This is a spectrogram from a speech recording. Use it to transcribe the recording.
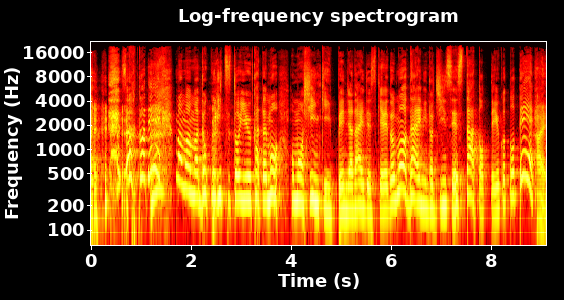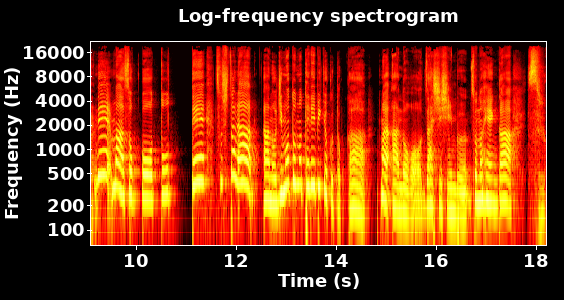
い、そこで、まあまあまあ、独立という方も、もう心機一変じゃないですけれども、第二の人生スタートっていうことで、はい、で、まあ、そこを取って、そしたら、あの、地元のテレビ局とか、まあ、あの、雑誌新聞、その辺が、すっ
